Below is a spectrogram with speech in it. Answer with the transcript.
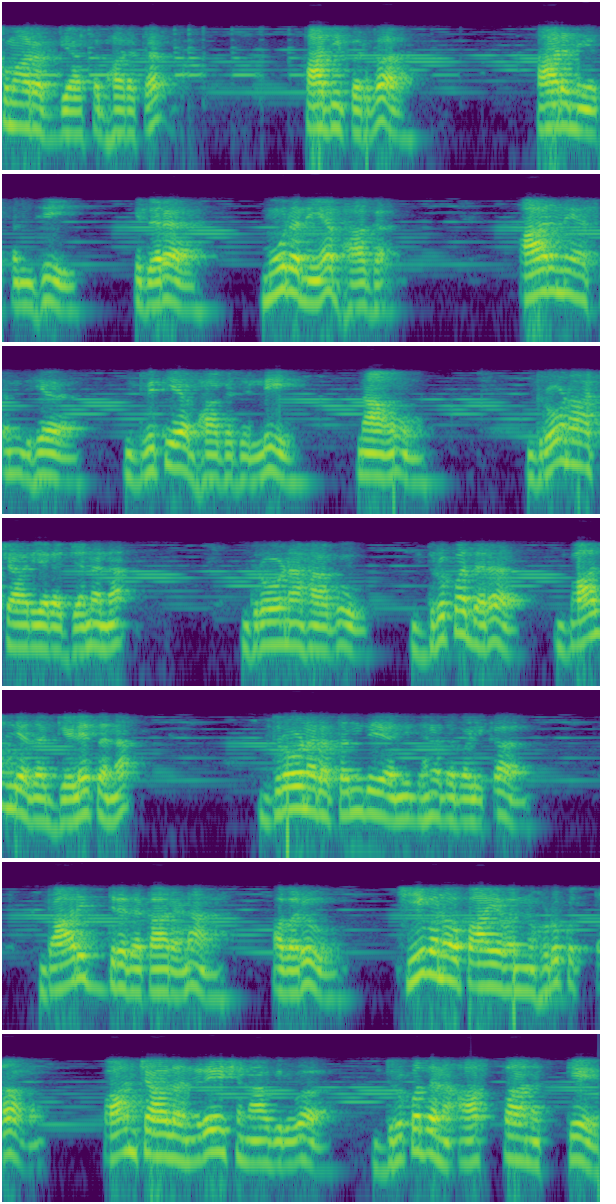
ಕುಮಾರವ್ಯಾಸ ಭಾರತ, ಆದಿಪರ್ವ, ಆರನೆಯ ಸಂಧಿ, ಇದರ ಮೂರನೆಯ ಭಾಗ. ಆರನೆಯ ಸಂಧಿಯ ದ್ವಿತೀಯ ಭಾಗದಲ್ಲಿ ನಾವು ದ್ರೋಣಾಚಾರ್ಯರ ಜನನ, ದ್ರೋಣ ಹಾಗೂ ದೃಪದರ ಬಾಲ್ಯದ ಗೆಳೆತನ ದ್ರೋಣರ ತಂದೆಯ ನಿಧನದ ಬಳಿಕ ದಾರಿದ್ರ್ಯದ ಕಾರಣ ಅವರು ಜೀವನೋಪಾಯವನ್ನು ಹುಡುಕುತ್ತಾ ಪಾಂಚಾಲ ನಿರೇಶನಾಗಿರುವ ದೃಪದನ ಆಸ್ಥಾನಕ್ಕೆ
